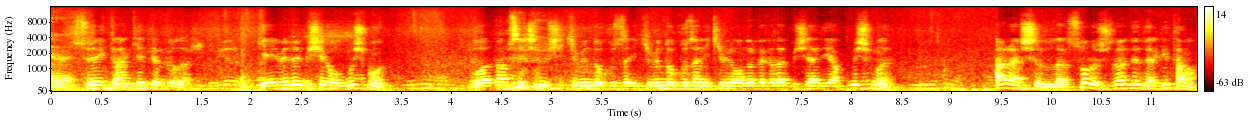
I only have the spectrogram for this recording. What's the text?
Evet. Sürekli anket yapıyorlar. GV'de bir şey olmuş mu? Bu adam seçilmiş 2009'da, 2009'dan 2014'e kadar bir şeyler yapmış mı? Araştırdılar, soruşturdular, dediler ki tamam.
